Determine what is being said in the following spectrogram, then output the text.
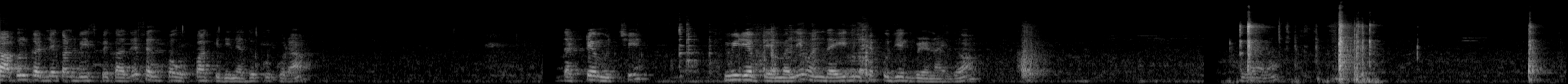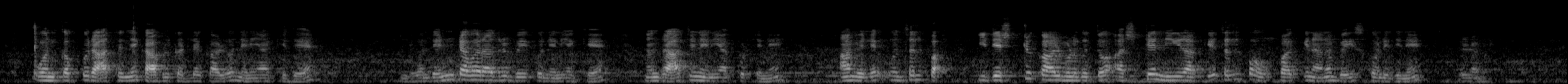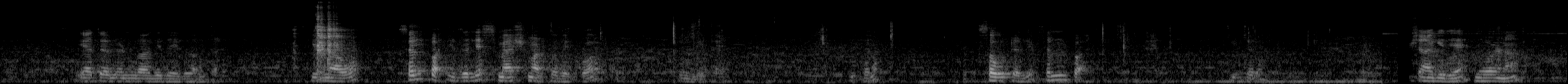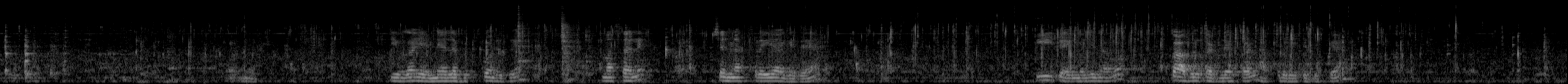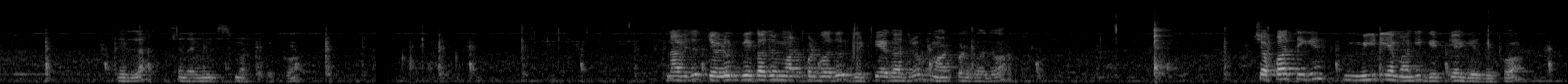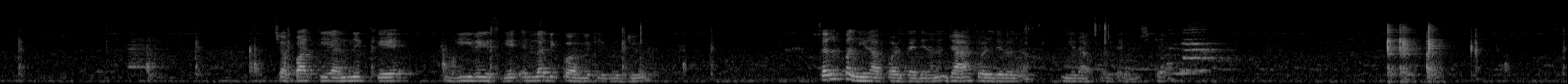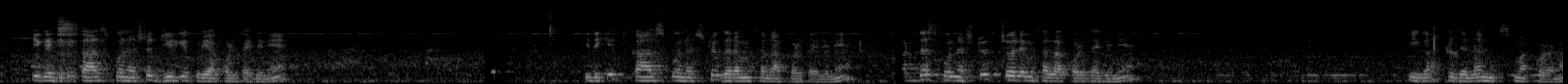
ಕಾಬೂಲ್ ಕಡಲೆಕಾಳು ಬೇಯಿಸ್ಬೇಕಾದ್ರೆ ಸ್ವಲ್ಪ ಉಪ್ಪು ಹಾಕಿದ್ದೀನಿ ಅದಕ್ಕೂ ಕೂಡ. ತಟ್ಟೆ ಮುಚ್ಚಿ ಮೀಡಿಯಂ ಫ್ಲೇಮಲ್ಲಿ ಒಂದು ಐದು ನಿಮಿಷ ಕುದಿಯಕ್ಕೆ ಬಿಡೋಣ ಇದು. ಒಂದು ಕಪ್ಪು ರಾತ್ರಿನೇ ಕಾಬೂಲ್ ಕಡಲೆಕಾಳು ನೆನೆ ಹಾಕಿದೆ ಒಂದು ಎಂಟು ಅವರ್ ಆದರೂ ಬೇಕು ನೆನೆಯೋಕ್ಕೆ. ನಾನು ರಾತ್ರಿ ನೆನೆ ಹಾಕ್ಬಿಡ್ತೀನಿ ಆಮೇಲೆ ಒಂದು ಸ್ವಲ್ಪ ಇದೆಷ್ಟು ಕಾಳು ಮುಳುಗುತ್ತೋ ಅಷ್ಟೇ ನೀರು ಹಾಕಿ ಸ್ವಲ್ಪ ಉಪ್ಪು ಹಾಕಿ ನಾನು ಬೇಯಿಸ್ಕೊಂಡಿದ್ದೀನಿ. ನೋಡಿ. ಯಾವ ಥರ ನುಣ್ಣಗಾಗಿದೆ ಇದು ಅಂತ. ಇದು ನಾವು ಸ್ವಲ್ಪ ಇದರಲ್ಲೇ ಸ್ಮ್ಯಾಶ್ ಮಾಡ್ಕೋಬೇಕು. ಈ ಥರ ಸೌಟಲ್ಲಿ ಸ್ವಲ್ಪ ಈ ಥರ ಆಗಿದೆ ನೋಡೋಣ. ನೋಡಿ. ಇವಾಗ ಎಣ್ಣೆ ಎಲ್ಲ ಬಿಟ್ಕೊಂಡಿದೆ ಮಸಾಲೆ ಚೆನ್ನಾಗಿ ಫ್ರೈ ಆಗಿದೆ. ಈ ಟೈಮಲ್ಲಿ ನಾವು ಕಾಬೂಲ್ ಕಡಲೆಕಾಳು ಹಾಕ್ಬಿಡ್ಬೇಕು ಇದಕ್ಕೆ. ಎಲ್ಲ ಚೆನ್ನಾಗಿ ಮಿಕ್ಸ್ ಮಾಡ್ಕೋಬೇಕು. ನಾವಿದು ತೆಳುಗ್ ಬೇಕಾದರೂ ಮಾಡ್ಕೊಳ್ಬೋದು, ಗಟ್ಟಿಯಾಗಾದರೂ ಮಾಡ್ಕೊಳ್ಬೋದು. ಚಪಾತಿಗೆ ಮೀಡಿಯಮ್ ಆಗಿ ಗಟ್ಟಿಯಾಗಿರಬೇಕು. ಚಪಾತಿ, ಅನ್ನಕ್ಕೆ ಗೀ ರೈಸ್ಗೆ ಎಲ್ಲದಕ್ಕೂ ಆಗುತ್ತೆ ಗೊಜ್ಜು. ಸ್ವಲ್ಪ ನೀರು ಹಾಕೊಳ್ತಾ ಇದ್ದೀನಿ ನಾನು. ಜಾರ್ ತೊಳೆದಿರೋದು ನೀರು ಹಾಕೊಳ್ತಾ ಇದ್ದೀನಿ ಅಷ್ಟೇ. ಈಗ ಇದಕ್ಕೆ ಕಾಲು ಸ್ಪೂನ್ ಅಷ್ಟು ಜೀರಿಗೆ ಪುಡಿ ಹಾಕೊಳ್ತಾ ಇದ್ದೀನಿ. ಇದಕ್ಕೆ ಕಾಲು ಸ್ಪೂನ್ ಅಷ್ಟು ಗರಂ ಮಸಾಲ ಹಾಕ್ಕೊಳ್ತಾ ಇದ್ದೀನಿ. ಅರ್ಧ ಸ್ಪೂನ್ ಅಷ್ಟು ಚೋಲೆ ಮಸಾಲ ಹಾಕ್ಕೊಳ್ತಾ ಇದ್ದೀನಿ. ಈಗ ಇದೆಲ್ಲ ಮಿಕ್ಸ್ ಮಾಡ್ಕೊಳ್ಳೋಣ.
